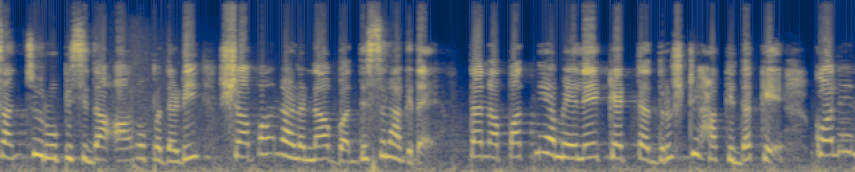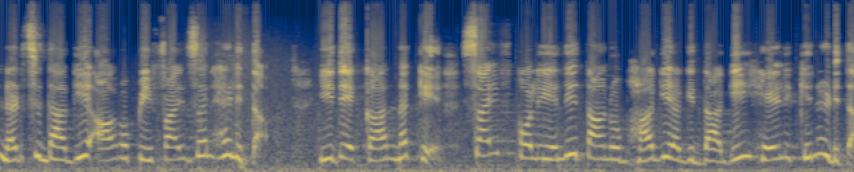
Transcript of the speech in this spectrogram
ಸಂಚು ರೂಪಿಸಿದ ಆರೋಪದಡಿ ಶಬಾನಾಳನ್ನ ಬಂಧಿಸಲಾಗಿದೆ. ತನ್ನ ಪತ್ನಿಯ ಮೇಲೆ ಕೆಟ್ಟ ದೃಷ್ಟಿ ಹಾಕಿದ್ದಕ್ಕೆ ಕೊಲೆ ನಡೆಸಿದ್ದಾಗಿ ಆರೋಪಿ ಫೈಜಲ್ ಹೇಳಿದ್ದ. ಇದೇ ಕಾರಣಕ್ಕೆ ಸೈಫ್ ಕೊಲೆಯಲ್ಲಿ ತಾನು ಭಾಗಿಯಾಗಿದ್ದಾಗಿ ಹೇಳಿಕೆ ನೀಡಿದ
